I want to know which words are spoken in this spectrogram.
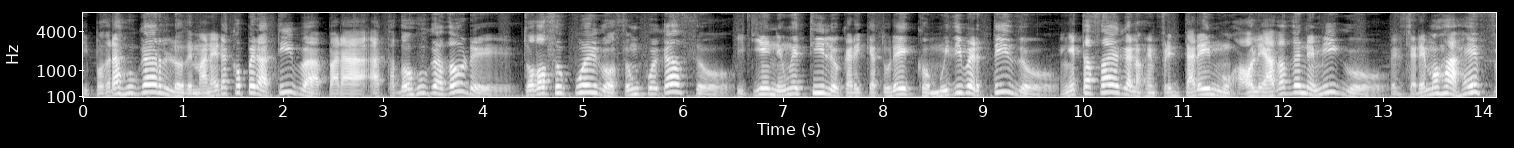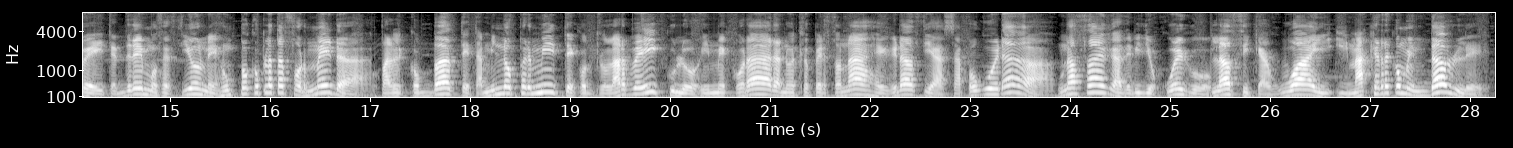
y podrás jugarlo de manera cooperativa para hasta dos jugadores. Todos sus juegos son juegazos y tiene un estilo caricaturesco muy divertido. En esta saga nos enfrentaremos a oleadas de enemigos. Venceremos a jefe y tendremos secciones un poco plataformeras. Para el combate también nos permite controlar vehículos y mejorar a nuestro personaje gracias a Power Up. Una saga de videojuegos clásica, guay y más que recomendable.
